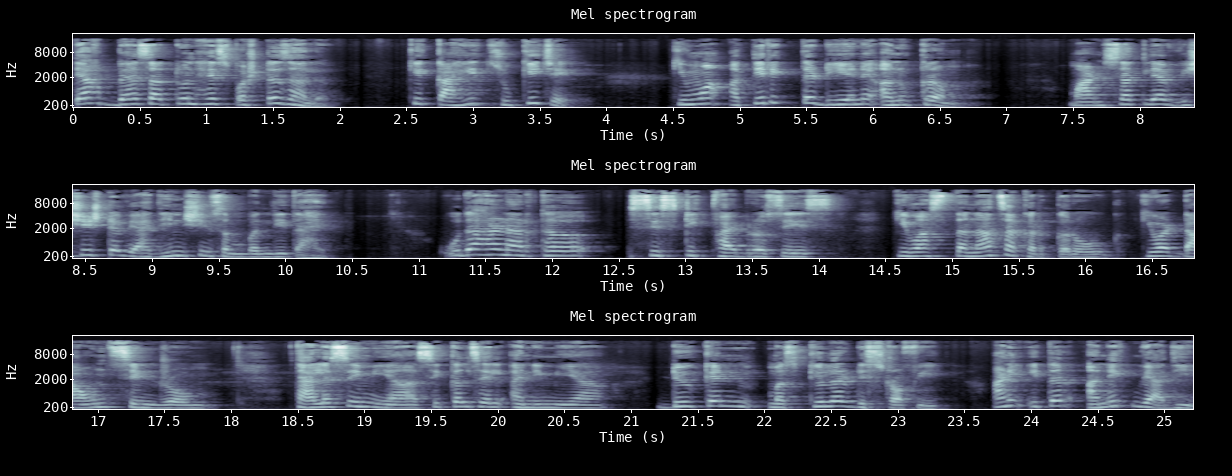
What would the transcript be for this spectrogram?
त्या अभ्यासातून हे स्पष्ट झालं की काही चुकीचे किंवा अतिरिक्त डी एन ए अनुक्रम माणसातल्या विशिष्ट व्याधींशी संबंधित आहेत. उदाहरणार्थ सिस्टिक फायब्रोसिस किंवा स्तनाचा कर्करोग किंवा down syndrome thalassaemia sickle cell anaemia Duchenne muscular dystrophy आणि इतर अनेक व्याधी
